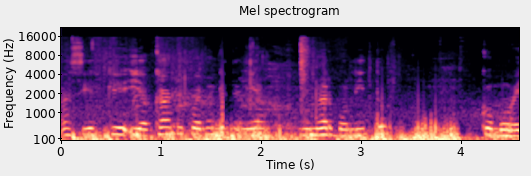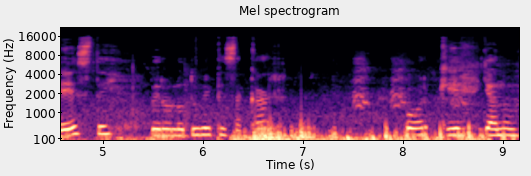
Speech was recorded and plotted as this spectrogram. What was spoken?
Así es que, y acá recuerden que tenía un arbolito como este pero lo tuve que sacar porque ya no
